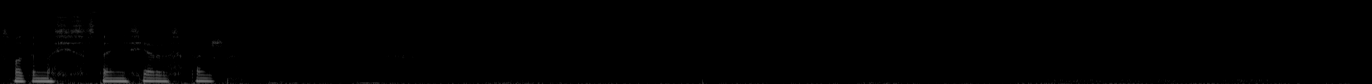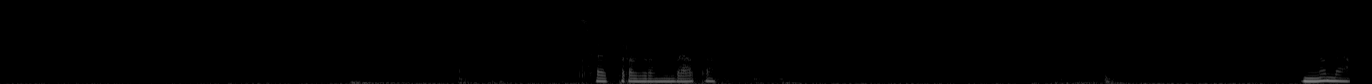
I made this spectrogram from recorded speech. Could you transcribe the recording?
Смотрим на состояние сервиса также. Це програм дата. Ну да.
